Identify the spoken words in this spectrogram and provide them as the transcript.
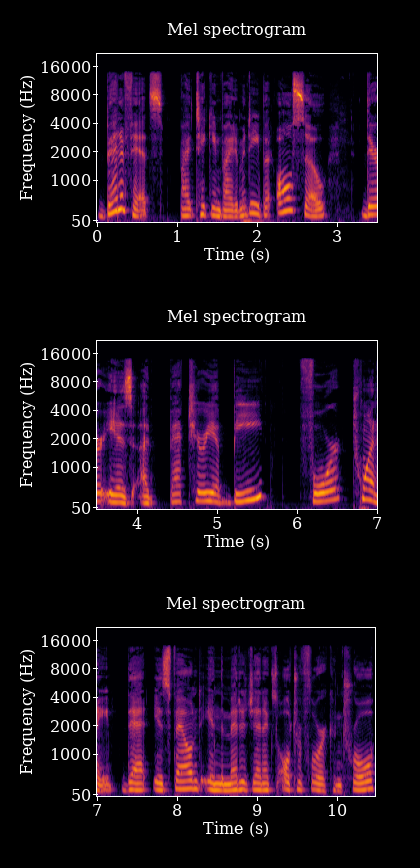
benefits by taking vitamin D, but also there is a bacteria B 420 that is found in the Metagenics Ultraflora Control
